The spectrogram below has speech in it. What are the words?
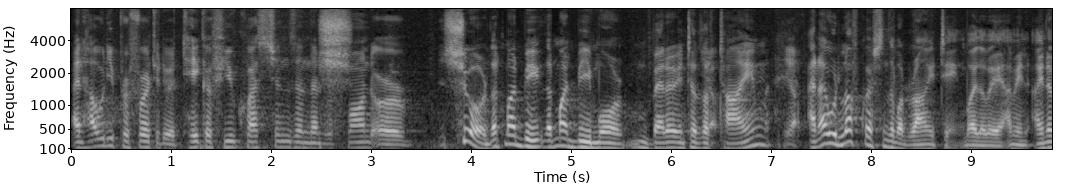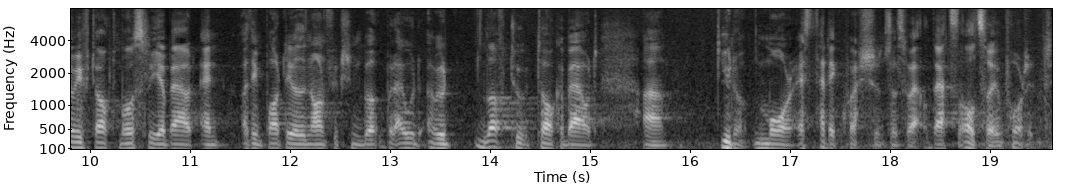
and how would you prefer to do it? Take a few questions and then respond, or Sure, that might be that might be more better in terms of time. Yeah. And I would love questions about writing. By the way, I mean I know we've talked mostly about, and I think partly with a nonfiction book, but I would I would love to talk about, um, you know, more aesthetic questions as well. That's also important.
